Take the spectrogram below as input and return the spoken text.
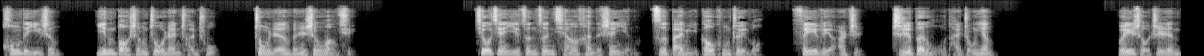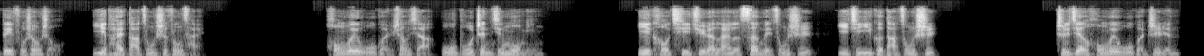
轰的一声，音爆声骤然传出，众人闻声望去，就见一尊尊强悍的身影自百米高空坠落，飞掠而至，直奔舞台中央。为首之人背负双手，一派大宗师风采。宏威武馆上下无不震惊莫名，一口气居然来了三位宗师以及一个大宗师。只见宏威武馆之人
